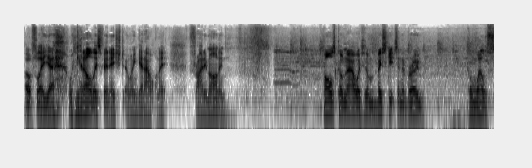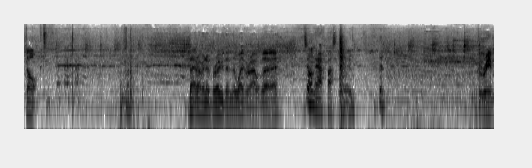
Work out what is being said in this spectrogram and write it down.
Hopefully, uh, we can get all this finished and we can get out on it Friday morning. Paul's come now with some biscuits and a brew. Come well stocked. Better having a brew than the weather out there. It's only half past two. Grim.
